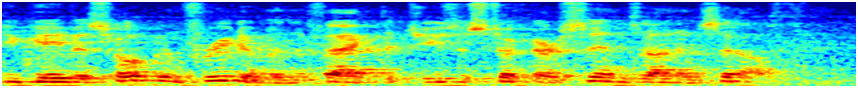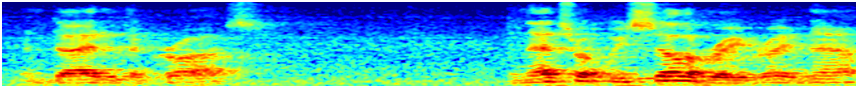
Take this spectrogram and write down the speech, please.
you gave us hope and freedom in the fact that Jesus took our sins on himself and died at the cross. And that's what we celebrate right now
